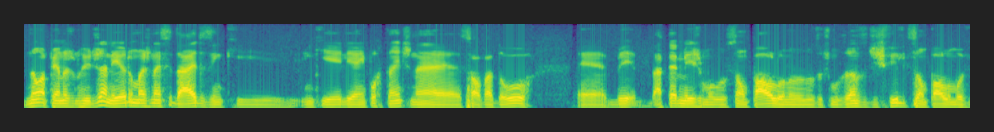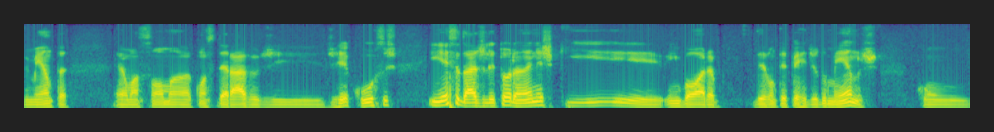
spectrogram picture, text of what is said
não apenas no Rio de Janeiro, mas nas cidades em que, em que ele é importante, né? Salvador, é, até mesmo São Paulo nos últimos anos, o desfile de São Paulo movimenta é uma soma considerável de, de recursos e as cidades litorâneas que, embora devam ter perdido menos com,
